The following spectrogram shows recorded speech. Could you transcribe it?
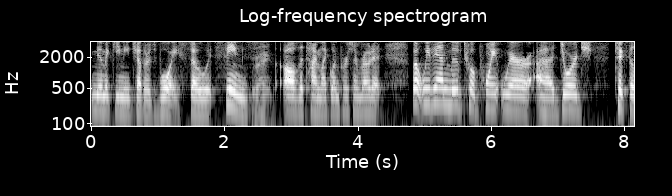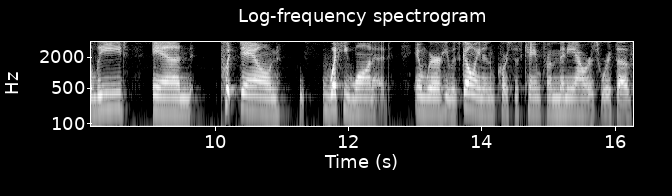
mimicking each other's voice. So it seems Right. all the time like one person wrote it. But we then moved to a point where uh, George took the lead and put down what he wanted and where he was going. And of course, this came from many hours worth of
